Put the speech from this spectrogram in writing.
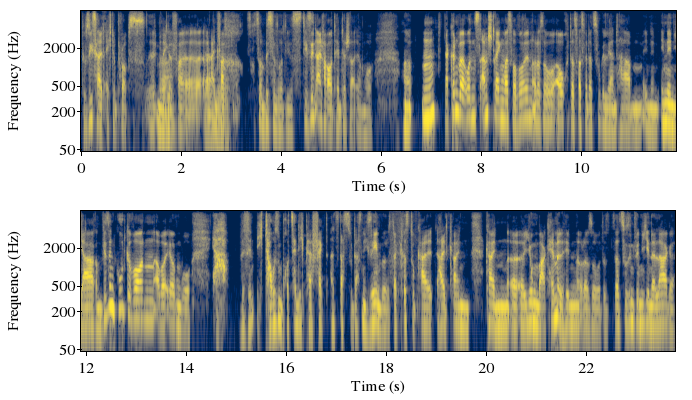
du siehst halt echte Props äh, im ja. Regelfall äh, ja, einfach ja. so ein bisschen so dieses, die sind einfach authentischer irgendwo. Mhm. Da können wir uns anstrengen, was wir wollen oder so, auch das, was wir dazugelernt haben in den, in den Jahren. Wir sind gut geworden, aber irgendwo, ja, wir sind nicht tausendprozentig perfekt, als dass du das nicht sehen würdest. Da kriegst du halt, halt keinen, keinen äh, jungen Mark Hamill hin oder so. Das, dazu sind wir nicht in der Lage.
